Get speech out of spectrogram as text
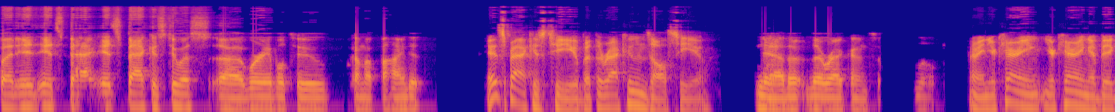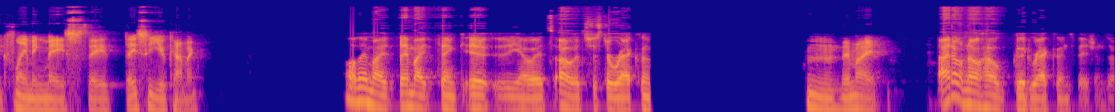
but it, it's back. Its back is to us. Uh, we're able to come up behind it. its back is to you, but the raccoons all see you. Yeah, the the raccoons. Little. I mean, you're carrying you're carrying a big flaming mace. They they see you coming. Well, they might they might think it, you know it's oh it's just a raccoon. Hmm, they might. I don't know how good raccoons' visions are.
